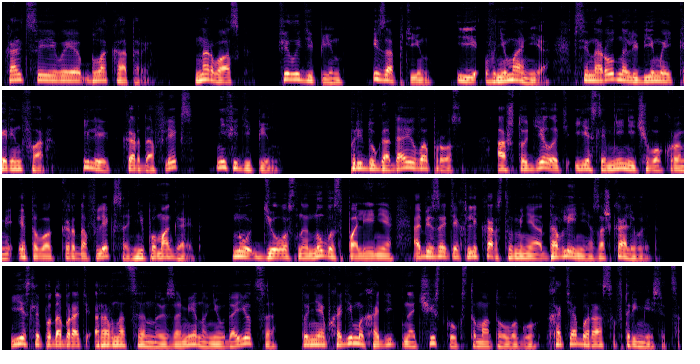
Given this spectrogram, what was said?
кальциевые блокаторы – Нарваск, филодипин, изоптин и, внимание, всенародно любимый коринфар или кардафлекс, нифедипин. Предугадаю вопрос, а что делать, если мне ничего кроме этого кардофлекса не помогает? Ну, диосны, ну, воспаление, а без этих лекарств у меня давление зашкаливает. Если подобрать равноценную замену не удается, то необходимо ходить на чистку к стоматологу хотя бы раз в три месяца.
